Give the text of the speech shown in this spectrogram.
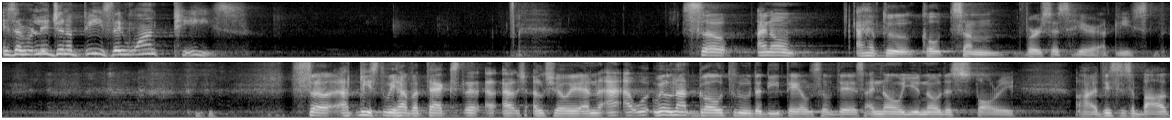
is a religion of peace. They want peace. So I know I have to quote some verses here at least. so at least we have a text. I'll, I'll show you. And I, I will not go through the details of this. I know you know this story. Uh, this is about,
